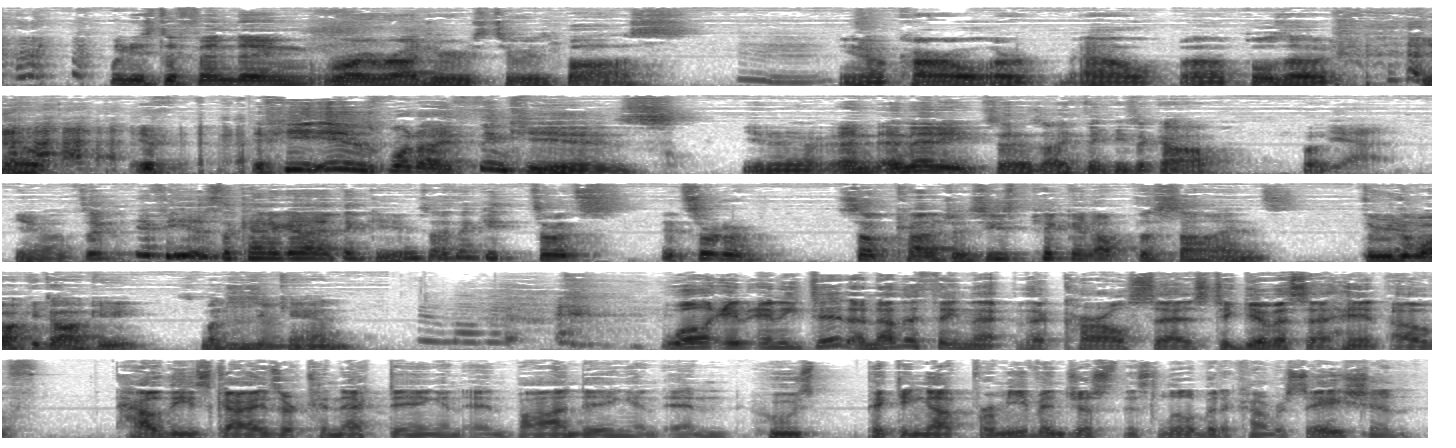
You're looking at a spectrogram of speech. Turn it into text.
when he's defending Roy Rogers to his boss, you know, Carl or Al uh, pulls out, you know, if if he is what I think he is, you know, and and then he says, I think he's a cop, but Yeah. You know, it's like if he is the kind of guy I think he is, I think he. So it's it's sort of subconscious. He's picking up the signs through the walkie-talkie as much as he mm-hmm. can. I love it. Well, and, and he did another thing that that Carl says to give us a hint of how these guys are connecting and, and bonding and, and who's picking up from even just this little bit of conversation.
